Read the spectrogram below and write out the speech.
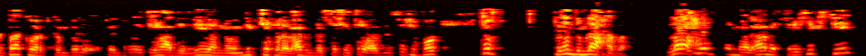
ال backward compatibility هذه اللي هي إنه يمديك تشغل العاب ال PlayStation 3 أو ال PlayStation 4 شوف في عندي ملاحظه لاحظ إنه العاب ال 360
